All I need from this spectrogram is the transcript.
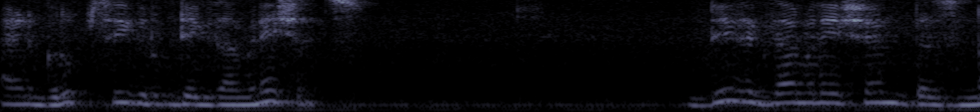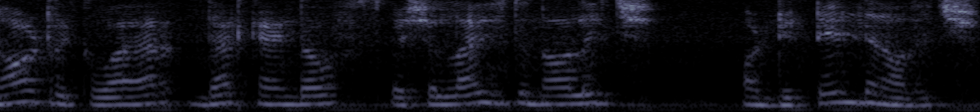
and group C, group D examinations this examination does not require that kind of specialized knowledge or detailed knowledge.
